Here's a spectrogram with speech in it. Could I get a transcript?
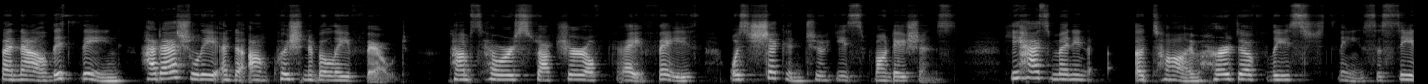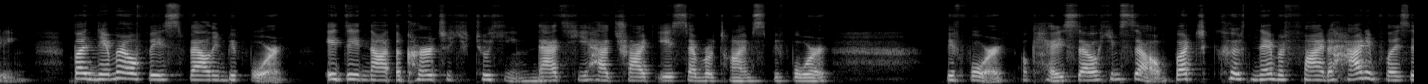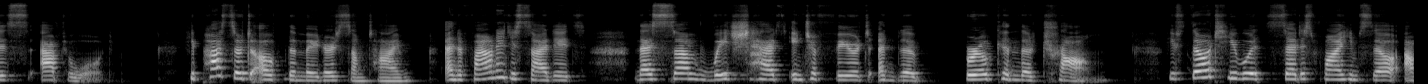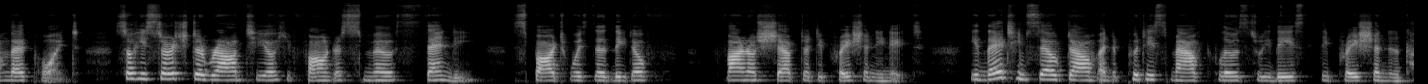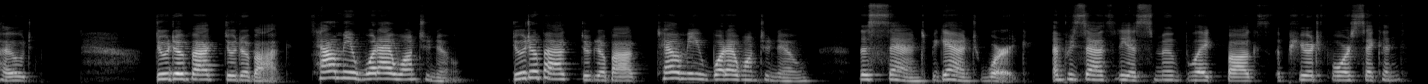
But now this thing had actually and unquestionably failed. Tom's whole structure of faith was shaken to its foundations. He had many a time heard of these things succeeding, but never of its failing before. It did not occur to, to him that he had tried it several times before before, okay, so himself, but could never find hiding places afterward. He puzzled over the matter some time, and finally decided that some witch had interfered and uh, broken the charm. He thought he would satisfy himself on that point. So he searched around till he found a smooth, sandy spot with a little funnel-shaped depression in it. He laid himself down and put his mouth close to this depression and called, Doodlebug, Doodlebug, tell me what I want to know. Doodlebug, Doodlebug, tell me what I want to know. The sand began to work, and presently a smooth black bug appeared for a second,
